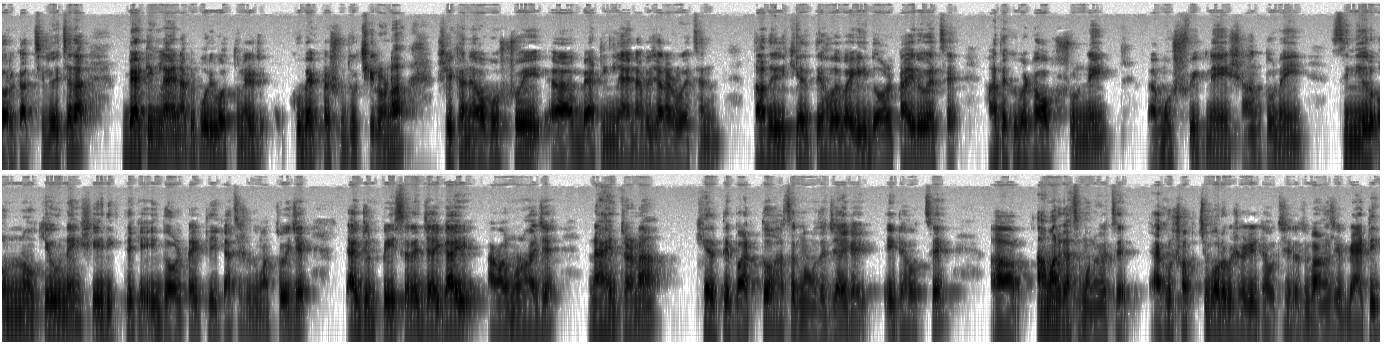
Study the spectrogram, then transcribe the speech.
দরকার ছিল। এছাড়া ব্যাটিং লাইন আপে পরিবর্তনের খুব একটা সুযোগ ছিল না। সেখানে অবশ্যই ব্যাটিং লাইন আপে যারা রয়েছেন, তাদেরই খেলতে হবে বা এই দলটাই রয়েছে। হাতে খুব একটা অপশন নেই মুশফিক নেই, শান্ত নেই সিনিয়র অন্য কেউ নেই। সেই দিক থেকে এই দলটাই ঠিক আছে। শুধুমাত্র ওই যে একজন পেসারের জায়গায় আমার মনে হয় যে নাহিদ রানা খেলতে পারতো হাসান মাহমুদের জায়গায়। এটা হচ্ছে আমার কাছে মনে হয়েছে, এখন সবচেয়ে বড় বিষয় যেটা হচ্ছে সেটা হচ্ছে বাংলাদেশের ব্যাটিং।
